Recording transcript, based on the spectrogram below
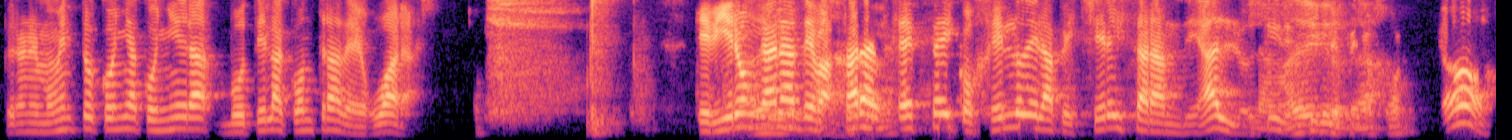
pero en el momento coña coñera voté la contra de Guaras. Que dieron Madre ganas de bajar al césped y cogerlo de la pechera y zarandearlo. La tío.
